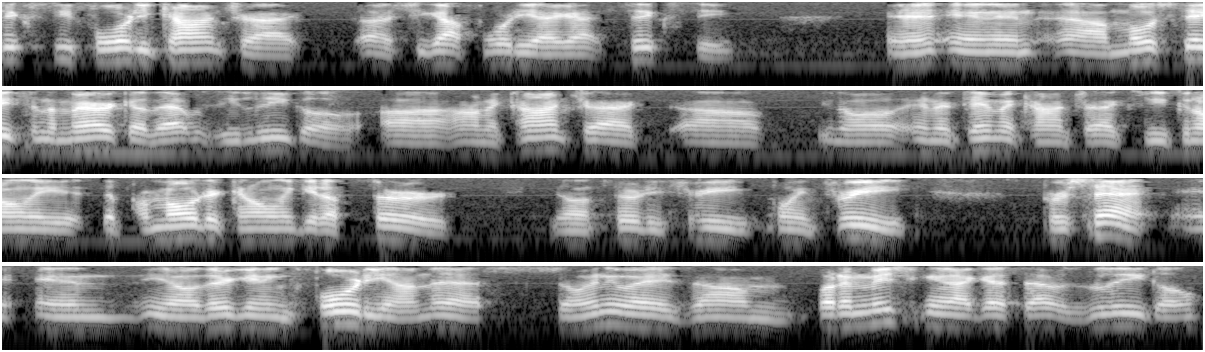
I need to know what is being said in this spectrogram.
60-40 contract uh, she got 40, I got 60. And, and in uh, most states in America, that was illegal uh, on a contract. Uh, you know, entertainment contracts. You can only the promoter can only get a third. You know, 33.3 percent, and you know they're getting 40 on this. So, anyways, um, but in Michigan, I guess that was legal,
